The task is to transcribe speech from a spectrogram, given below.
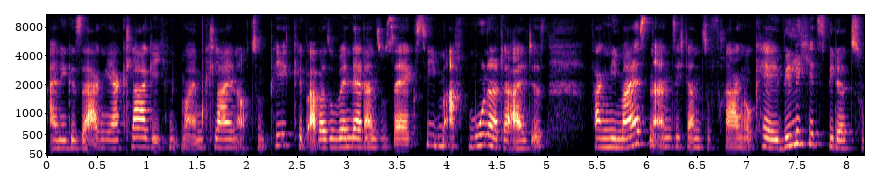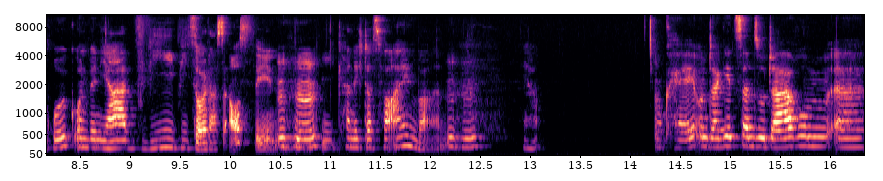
Einige sagen, ja klar, gehe ich mit meinem Kleinen auch zum P-Kip, aber so wenn der dann so sechs, sieben, acht Monate alt ist, fangen die meisten an, sich dann zu fragen, okay, will ich jetzt wieder zurück und wenn ja, wie, wie soll das aussehen? Mhm. Wie kann ich das vereinbaren? Mhm. Ja. Okay, und da geht es dann so darum, äh,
